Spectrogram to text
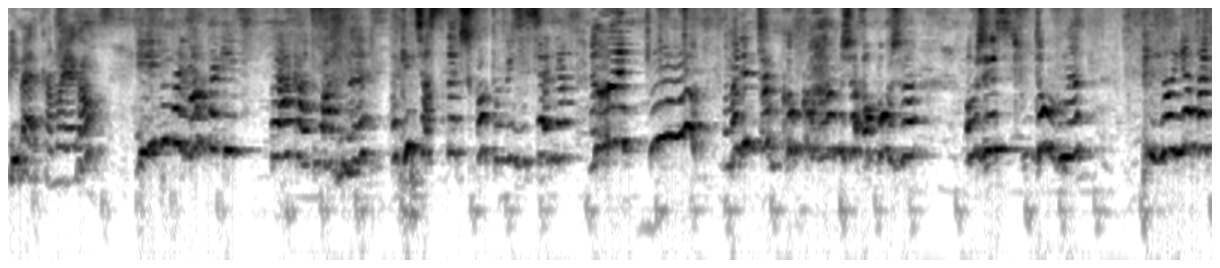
Biberka mojego. I tutaj mam taki plakat ładny, takie ciasteczko, tu widzicie, nie? No ale, no, ale tak go kocham, że o Boże, o Boże, jest cudowny. No i ja tak,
